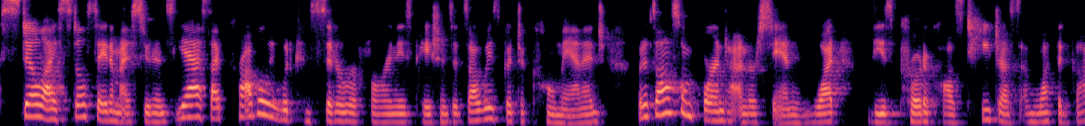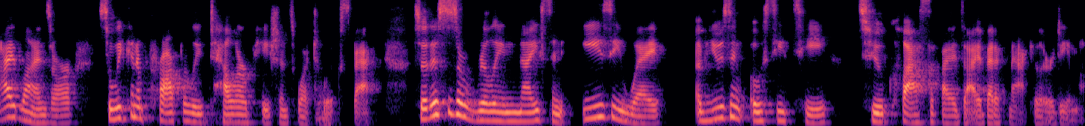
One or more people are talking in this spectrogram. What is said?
still i still say to my students yes i probably would consider referring these patients. It's always good to co-manage but it's also important to understand what these protocols teach us and what the guidelines are so we can properly tell our patients what to expect. So this is a really nice and easy way of using oct to classify diabetic macular edema.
